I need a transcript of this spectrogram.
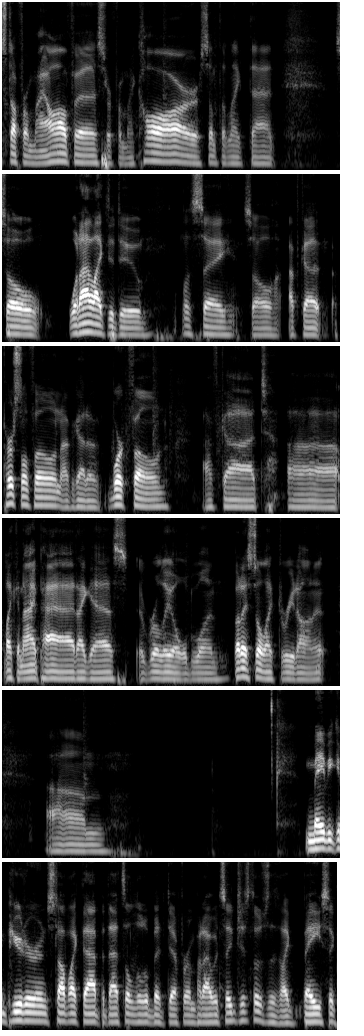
stuff from my office or from my car or something like that. So what I like to do let's say so i've got a personal phone i've got a work phone i've got uh, like an ipad i guess a really old one but i still like to read on it um, maybe computer and stuff like that but that's a little bit different but i would say just those like basic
